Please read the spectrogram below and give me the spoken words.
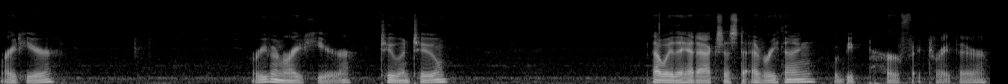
right here, or even right here, two and two. That way they had access to everything would be perfect right there.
